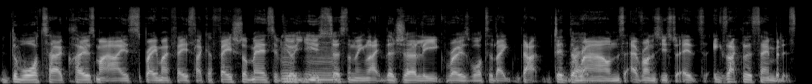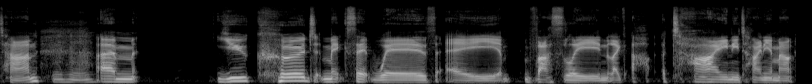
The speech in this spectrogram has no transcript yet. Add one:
the water, close my eyes, spray my face like a facial mist. If you're used to something like the Jurlique rose water, like that did the Right. rounds. Everyone's used to it. It's exactly the same, but it's tan. Um, you could mix it with a Vaseline, like a, a tiny, tiny amount.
